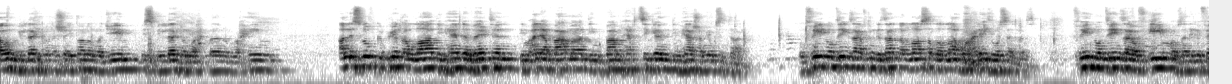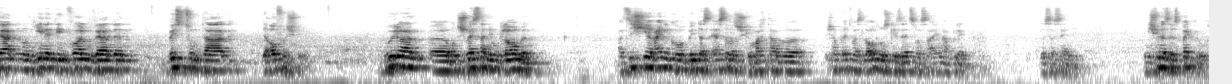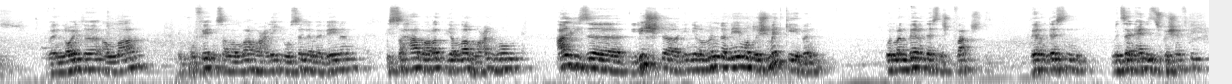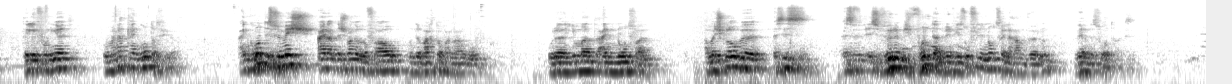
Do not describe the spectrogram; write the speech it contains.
أعوذ بالله من الشيطان الرجيم بسم الله الرحمن الرحيم Alles Lob gebührt Allah, dem Herrn der Welten, dem Allerbarmer, dem Barmherzigen, dem Herrscher am jüngsten Tag. Und Frieden und Segen sei auf dem Gesandten Allah sallallahu alaihi wasallam. Frieden und Segen sei auf ihm, auf seine Gefährten und jene, die ihm folgen werden, bis zum Tag der Auferstehung. Brüder äh, und Schwestern im Glauben, als ich hier reingekommen bin, das erste, was ich gemacht habe, ich habe etwas lautlos gesetzt, was einen ablenkt. Das ist das Handy. Und ich finde das respektlos, wenn Leute Allah, den Propheten sallallahu alaihi wasallam erwähnen, die Sahaba radiallahu anhum, all diese Lichter in ihre Münder nehmen und euch mitgeben und man währenddessen nicht quatscht, währenddessen mit seinem Handy sich beschäftigt, telefoniert und man hat keinen Grund dafür. Ein Grund ist für mich, einer hat eine schwangere Frau und der wacht auf einen Anruf. Oder jemand einen Notfall. Aber ich glaube, es, ist, es, es würde mich wundern, wenn wir so viele Notfälle haben würden während des Vortrags.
